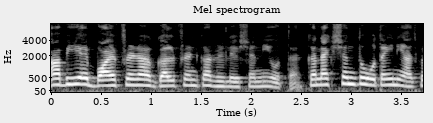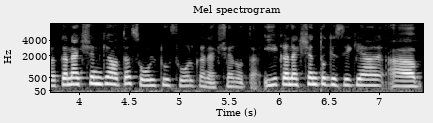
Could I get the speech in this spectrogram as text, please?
अब ये बॉयफ्रेंड और गर्लफ्रेंड का रिलेशन ही होता है। कनेक्शन तो होता ही नहीं आजकल। कनेक्शन क्या होता है? सोल टू सोल कनेक्शन होता है। ये कनेक्शन तो किसी के यहाँ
